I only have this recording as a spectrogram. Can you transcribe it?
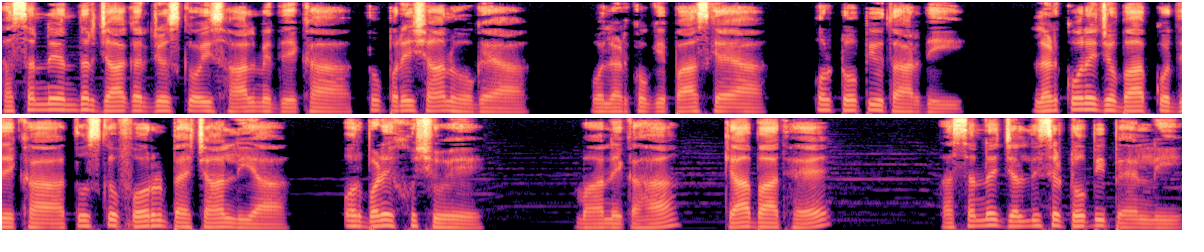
हसन ने अंदर जाकर जो उसको इस हाल में देखा तो परेशान हो गया। वो लड़कों के पास गया और टोपी उतार दी। लड़कों ने जो बाप को देखा तो उसको फ़ौरन पहचान लिया और बड़े खुश हुए। माँ ने कहा, क्या बात है? हसन ने जल्दी से टोपी पहन ली।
